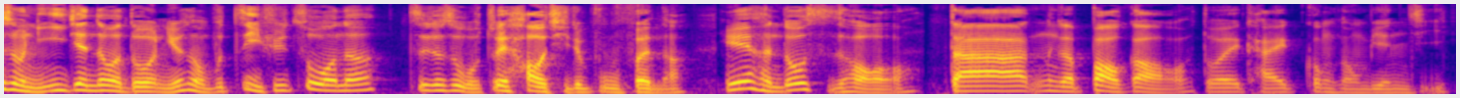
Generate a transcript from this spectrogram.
什么你意见这么多？你为什么不自己去做呢？这就是我最好奇的部分呢。因为很多时候，大家那个报告都会开共同编辑，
